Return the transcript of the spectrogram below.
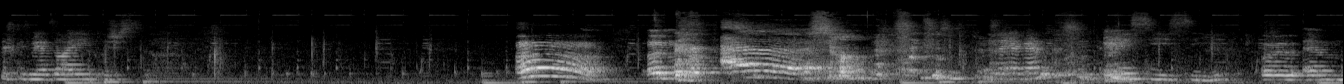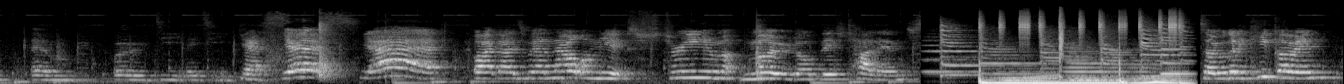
This gives me anxiety because just. Ah. Um, 18. Yes. Yes. Yeah. Alright guys, we are now on the extreme mode of this challenge. So we're going to keep going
